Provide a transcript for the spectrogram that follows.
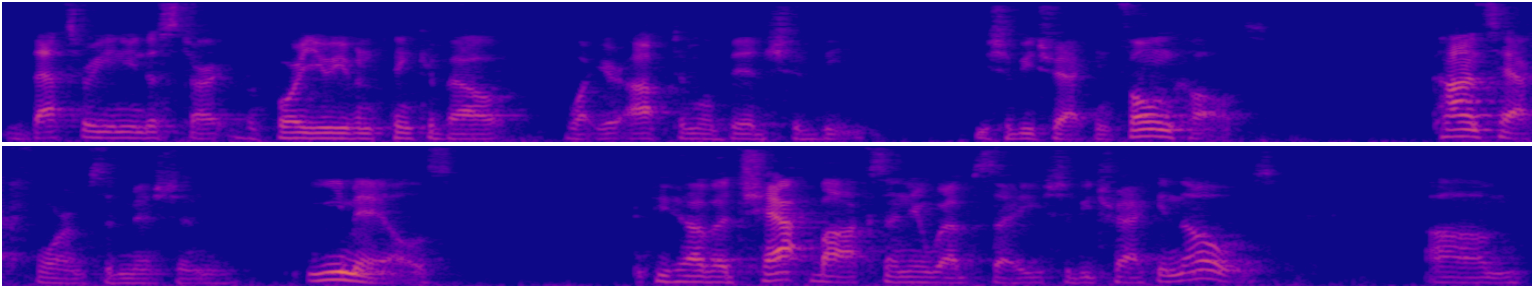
that's where you need to start before you even think about what your optimal bid should be. You should be tracking phone calls, contact form submission, emails. If you have a chat box on your website, you should be tracking those. Um,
